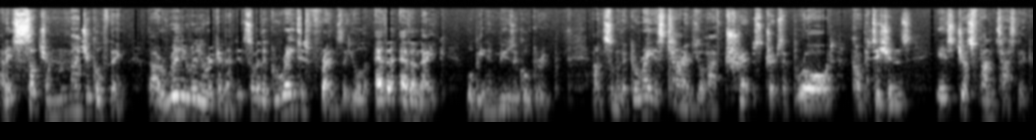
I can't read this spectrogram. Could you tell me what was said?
and it's such a magical thing that I really really recommend it. Some of the greatest friends that you'll ever ever make will be in a musical group and some of the greatest times you'll have trips, trips abroad, competitions. It's just fantastic.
